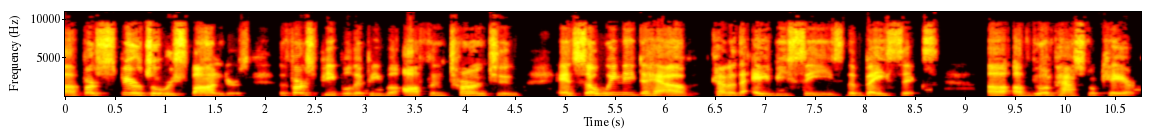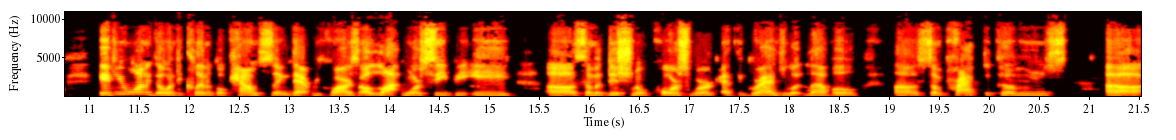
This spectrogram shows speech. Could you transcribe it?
uh, first spiritual responders, the first people that people often turn to. And so we need to have kind of the ABCs, the basics uh, of doing pastoral care. If you want to go into clinical counseling, that requires a lot more CPE, uh, some additional coursework at the graduate level, uh, some practicums, uh,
